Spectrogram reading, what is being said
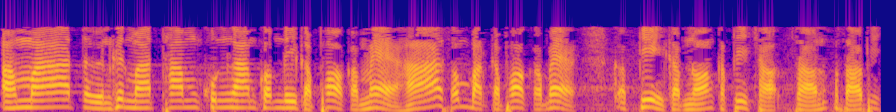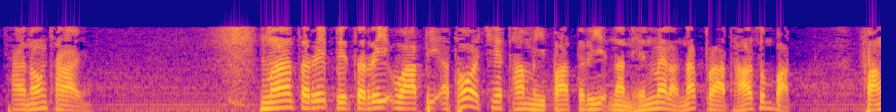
เอามาตื่นขึ้นมาทำคุณงามความดีกับพ่อกับแม่ หา สมบัติกับพ่อกับแม่ กับพี่กับน้องกับพี่สาวสาวพี่ชายน้องชายนาตริปิตริวาปิอโทเชธามีปาตรินั่นเห็นไหมล่ะนักปราถาสมบัติ ฝัง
